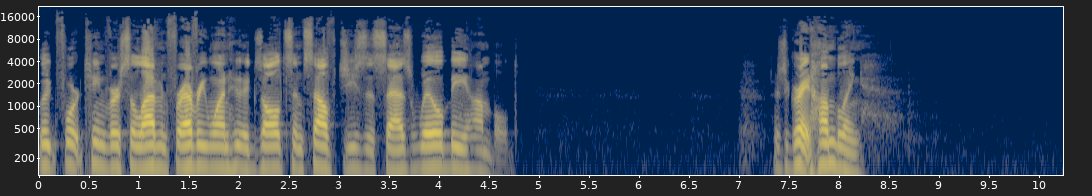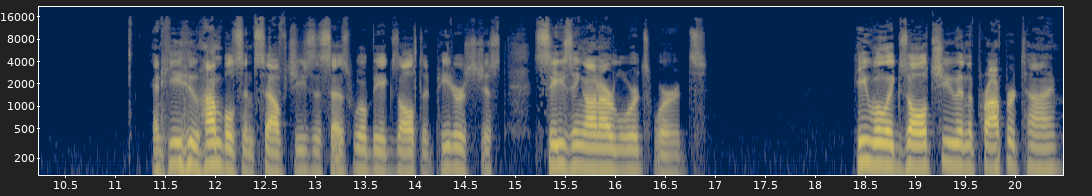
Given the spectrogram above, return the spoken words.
Luke 14, verse 11 For everyone who exalts himself, Jesus says, will be humbled. There's a great humbling. And he who humbles himself, Jesus says, will be exalted. Peter's just seizing on our Lord's words. He will exalt you in the proper time.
